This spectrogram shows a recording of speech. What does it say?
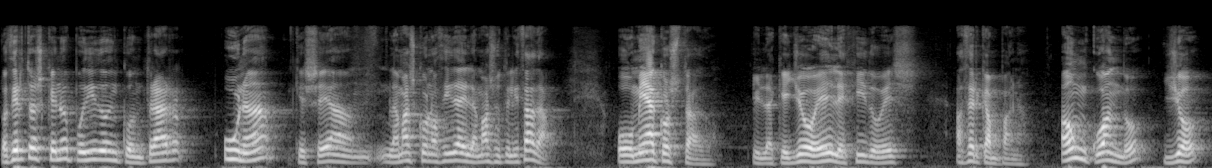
Lo cierto es que no he podido encontrar una que sea la más conocida y la más utilizada, o me ha costado, y la que yo he elegido es hacer campana, aun cuando yo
